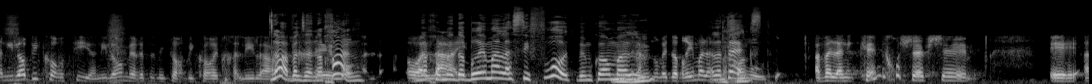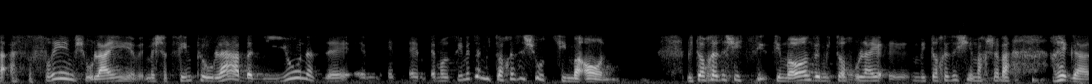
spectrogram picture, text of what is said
אני לא ביקורתי, אני לא אומר את זה מתוך ביקורת חלילה. לא, אבל זה נכון. אנחנו. מדברים על הספרות במקום על... אנחנו מדברים על על הספרות. הטקסט. אבל אני כן חושב ש... אה, הסופרים שאולי משתפים פעולה בדיון הזה, הם, הם, הם, הם עושים את זה מתוך איזשהו צמאון. מתוך איזשהו צמאון ומתוך אולי, מתוך איזושהי מחשבה, רגע,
